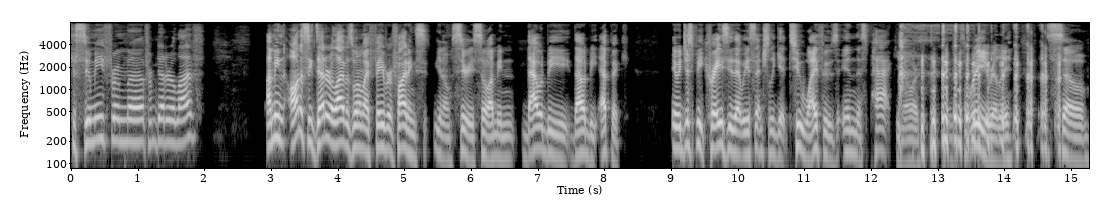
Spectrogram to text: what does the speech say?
Kasumi from uh, from Dead or Alive. I mean, honestly, Dead or Alive is one of my favorite fighting, you know, series. So I mean, that would be that would be epic. It would just be crazy that we essentially get two waifus in this pack, you know, or three really. So,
